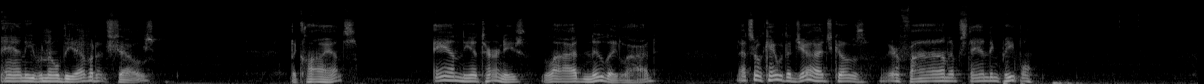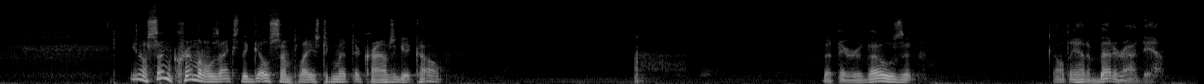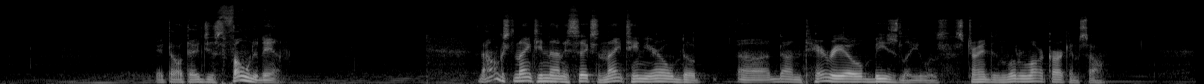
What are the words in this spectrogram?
And even though the evidence shows the clients and the attorneys lied, knew they lied, that's okay with the judge because they're fine, upstanding people. You know, some criminals actually go someplace to commit their crimes and get caught. But there are those that thought they had a better idea. They thought they'd just phone it in. In August of 1996, a 19 year old uh, Dontario Beasley was stranded in Little Rock, Arkansas,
